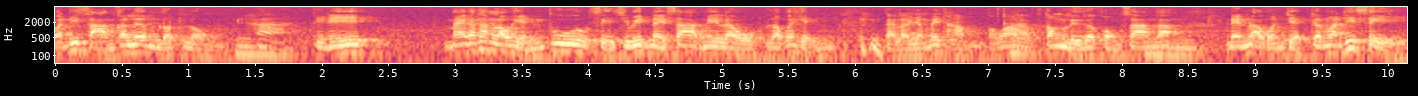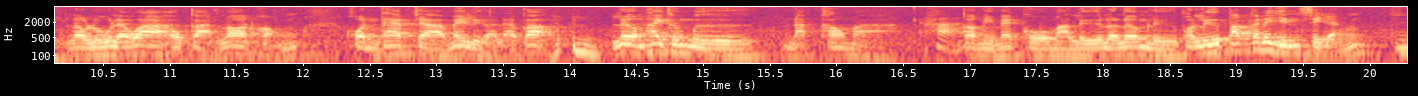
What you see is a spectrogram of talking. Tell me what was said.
วันที่สามก็เริ่มลดลง ค่ะ ทีนี้ แม้กระทั่งเราเห็นผู้เสียชีวิตในซากนี่เราเราก็เห็น แต่เรายังไม่ทำเพราะว่าครับต้องเหลือโครงสร้างก็เน้นเอาคนเจ็บจนวันที่สี่เรารู้แล้วว่าโอกาสรอดของคนแทบจะไม่เหลือแล้วก็ เริ่มให้เครื่องมือหนักเข้ามา ค่ะ ก็มีแมคโครมาลื้อเราเริ่มลื้อพอลื้อปั๊บก็ได้ยินเสียง อื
